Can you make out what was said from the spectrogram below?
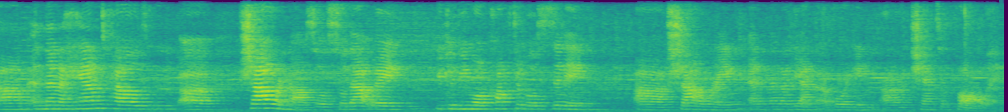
Um, and then a handheld uh, shower nozzle, so that way you can be more comfortable sitting, uh, showering, and then again avoiding a chance of falling.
